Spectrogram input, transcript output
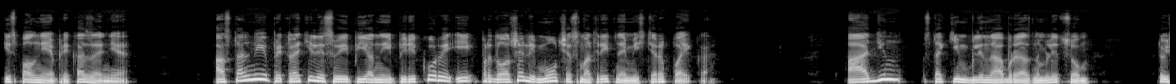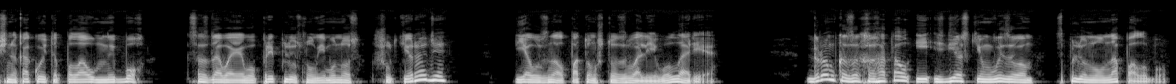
исполняя приказания. Остальные прекратили свои пьяные перекоры и продолжали молча смотреть на мистера Пайка. А один с таким блинообразным лицом, точно какой-то полоумный бог, создавая его, приплюснул ему нос шутки ради, я узнал потом, что звали его Лария, громко захохотал и с дерзким вызовом сплюнул на палубу.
